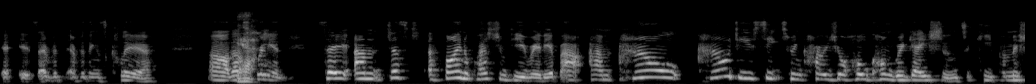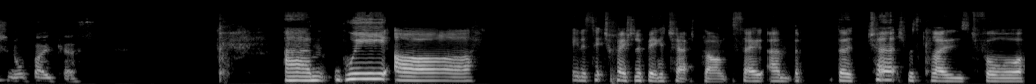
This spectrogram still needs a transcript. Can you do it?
it, it's every, everything's clear. Oh, that's yeah. brilliant. So, um, just a final question for you, really, about um, how how do you seek to encourage your whole congregation to keep a missional focus? Um, we are in a situation of being a church plant. So, um, the the church was closed for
